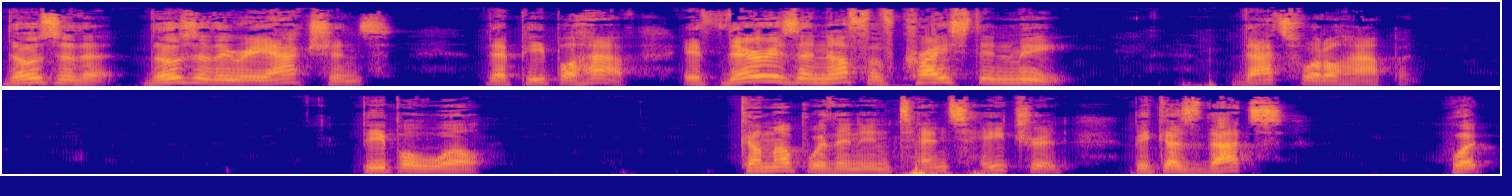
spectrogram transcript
Those are the, those are the reactions that people have. If there is enough of Christ in me, that's what'll happen people will come up with an intense hatred because that's what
